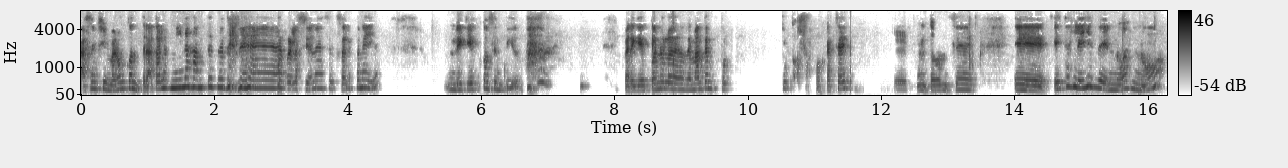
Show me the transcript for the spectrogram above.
hacen firmar un contrato a las minas antes de tener relaciones sexuales con ellas, de que es consentido, para que después no lo demanden por, cosas, pues, ¿cachai? Entonces, eh, estas leyes de no es no,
